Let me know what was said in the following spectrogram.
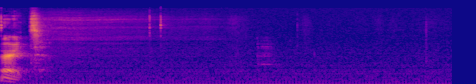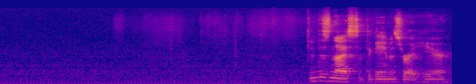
All right. It is nice that the game is right here.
